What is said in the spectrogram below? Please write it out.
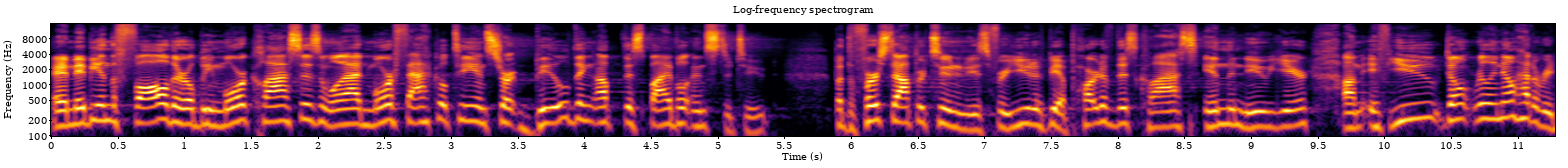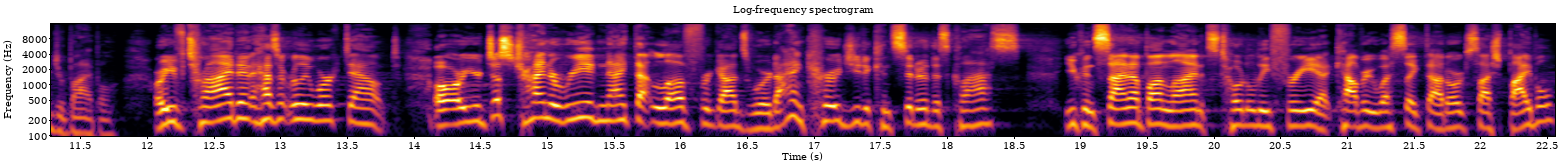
And maybe in the fall, there will be more classes and we'll add more faculty and start building up this Bible Institute. But the first opportunity is for you to be a part of this class in the new year. Um, if you don't really know how to read your Bible, or you've tried and it hasn't really worked out, or you're just trying to reignite that love for God's Word, I encourage you to consider this class. You can sign up online. It's totally free at calvarywestlake.org slash Bible.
